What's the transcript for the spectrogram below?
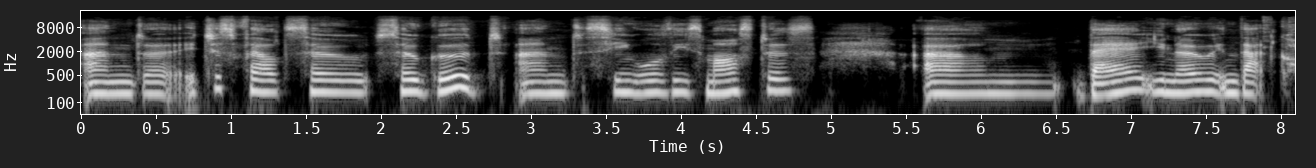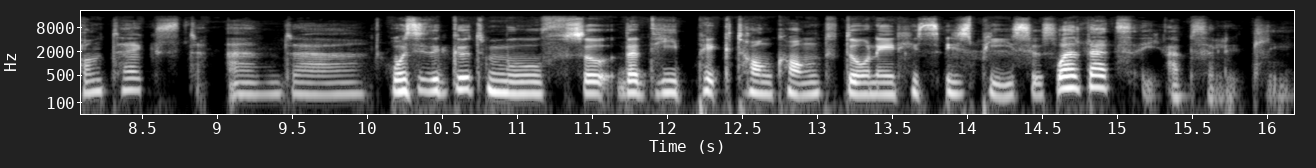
and uh, it just felt so so good. And seeing all these masters um, there, you know, in that context. And uh, was it a good move so that he picked Hong Kong to donate his, his pieces? Well, that's absolutely,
